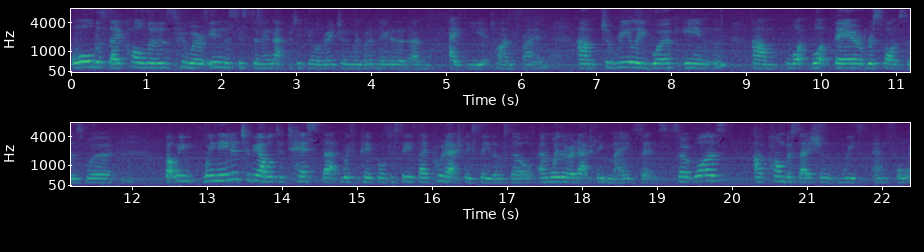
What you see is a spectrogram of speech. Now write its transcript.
all the stakeholders who were in the system in that particular region, we would have needed an eight-year time frame um, to really work in um, what, what their responses were. But we, we needed to be able to test that with people to see if they could actually see themselves and whether it actually made sense. So it was a conversation with and for.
